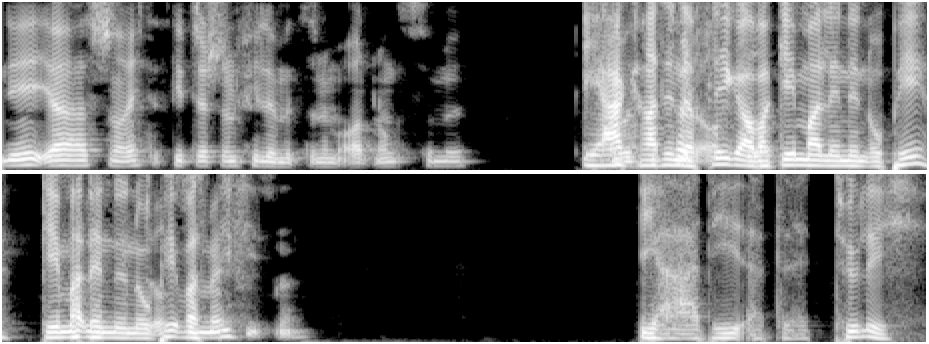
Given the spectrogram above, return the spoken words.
Nee, ja, hast schon recht. Es gibt ja schon viele mit so einem Ordnungsfimmel. ja, gerade in der halt auch Pflege, so- aber geh mal in den OP. Geh mal in den OP, so was die. Messis, ne? Ja, die, äh, natürlich.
